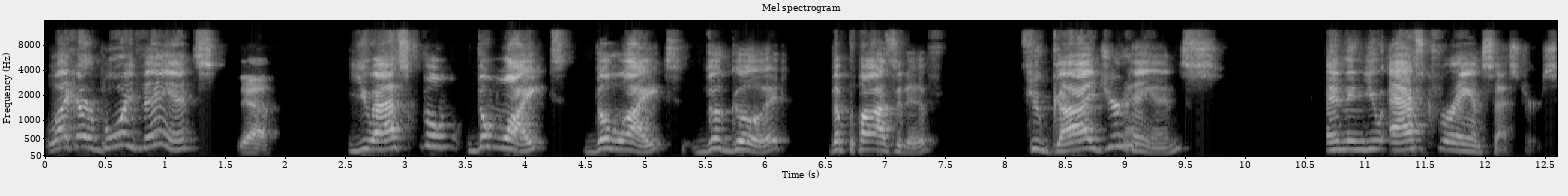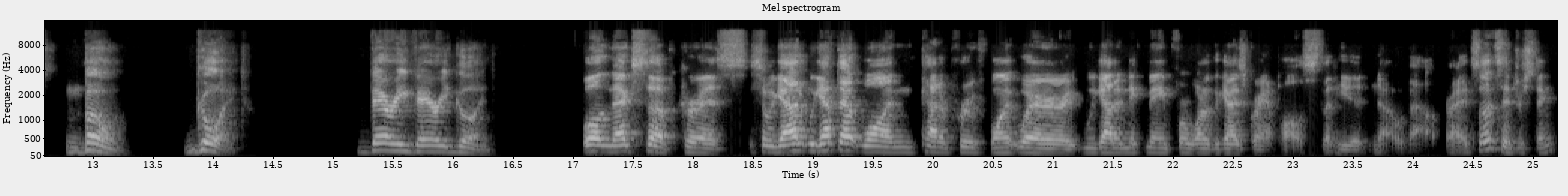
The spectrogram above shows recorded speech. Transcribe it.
like our boy Vance. Yeah, You ask the the white, the light, the good, the positive to guide your hands, and then you ask for ancestors. Mhm. Boom. Good. Very, very good. Well, next up, Chris. So we got we got that one kind of proof point where we got a nickname for one of the guy's grandpas that he didn't know about, right? So that's interesting.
